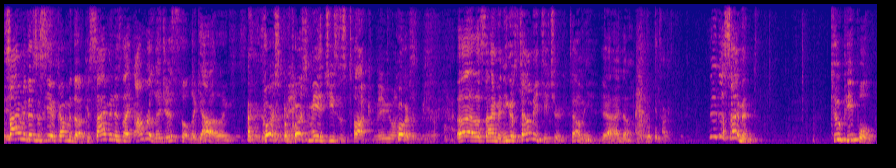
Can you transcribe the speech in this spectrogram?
Simon doesn't see it coming though, because Simon is like, I'm religious, so like yeah, like of course, of course, me and Jesus talk. Maybe you Of course. to pick me up. Uh, hello, Simon. He goes, Tell me, teacher. Tell me. Yeah, I know. There goes Simon. Two people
